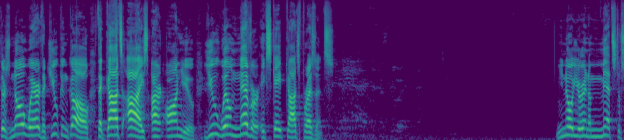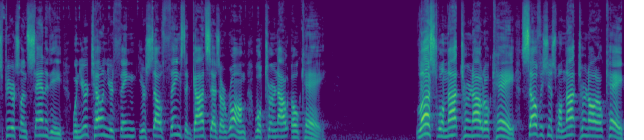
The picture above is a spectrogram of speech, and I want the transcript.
There's nowhere that you can go that God's eyes aren't on you. You will never escape God's presence. You know you're in the midst of spiritual insanity when you're telling your thing, yourself things that God says are wrong will turn out okay. Lust will not turn out okay. Selfishness will not turn out okay.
